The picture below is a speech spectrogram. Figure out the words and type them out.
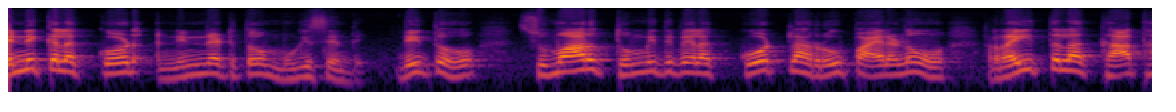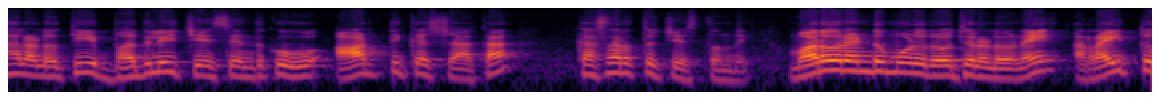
ఎన్నికల కోడ్ నిన్నటితో ముగిసింది. దీంతో సుమారు తొమ్మిది వేల కోట్ల రూపాయలను రైతుల ఖాతాలలోకి బదిలీ చేసేందుకు ఆర్థిక శాఖ కసరత్తు చేస్తుంది. మరో రెండు మూడు రోజులలోనే రైతు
